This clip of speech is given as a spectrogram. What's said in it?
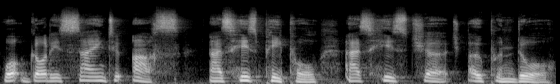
what God is saying to us as His people, as His church, open door.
